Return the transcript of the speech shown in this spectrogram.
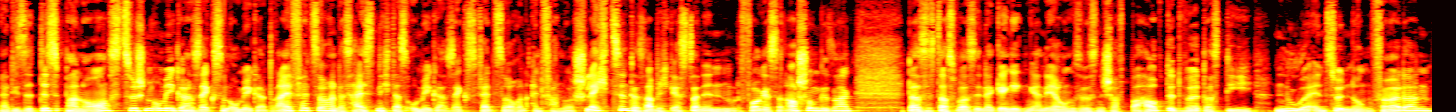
ja, diese Disbalance zwischen Omega-6 und Omega-3-Fettsäuren. Das heißt nicht, dass Omega-6-Fettsäuren einfach nur schlecht sind. Das habe ich gestern in, vorgestern auch schon gesagt. Das ist das, was in der gängigen Ernährungswissenschaft behauptet wird, dass die nur Entzündungen fördern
